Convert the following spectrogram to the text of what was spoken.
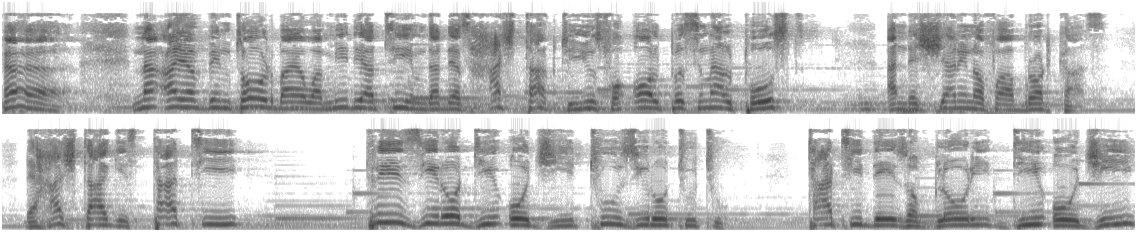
now I have been told by our media team that there's hashtag to use for all personal posts and the sharing of our broadcast. The hashtag is 30 30DOG 2022. 30 days of glory DOG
